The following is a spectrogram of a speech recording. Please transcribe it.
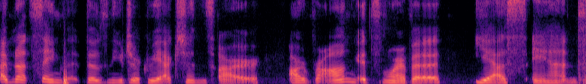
I'm not saying that those knee-jerk reactions are are wrong. It's more of a yes and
